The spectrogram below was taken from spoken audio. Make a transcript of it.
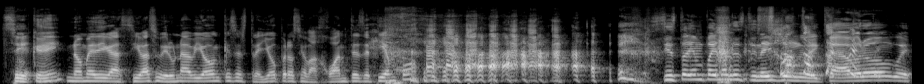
Sí. Ok. No me digas, si iba a subir un avión que se estrelló, pero se bajó antes de tiempo. Sí estoy en Final Destination, güey. Cabrón, güey.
